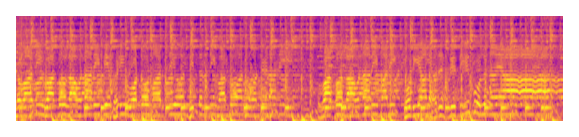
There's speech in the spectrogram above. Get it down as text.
થવાની વાતો લાવનારી બે ઘડી ઓટો મારતી હોય, ભીતરની વાતો અને ઓટેડાની વાતો લાવનારી મારી ઘોડિયાળ હર્ષિદી બોલનયા.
